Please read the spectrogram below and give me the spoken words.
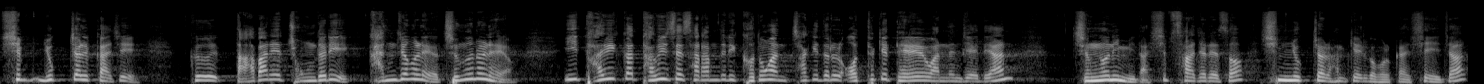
16절까지 그 나발의 종들이 간정을 해요. 증언을 해요. 이 다윗과 다윗의 사람들이 그동안 자기들을 어떻게 대해왔는지에 대한 증언입니다. 14절에서 16절 함께 읽어볼까요? 시작.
